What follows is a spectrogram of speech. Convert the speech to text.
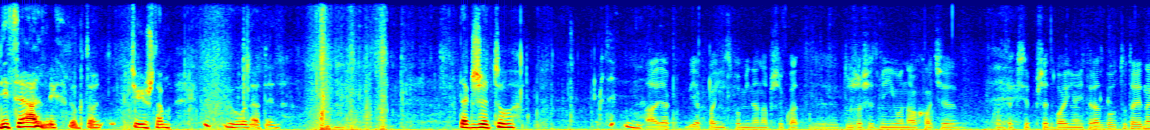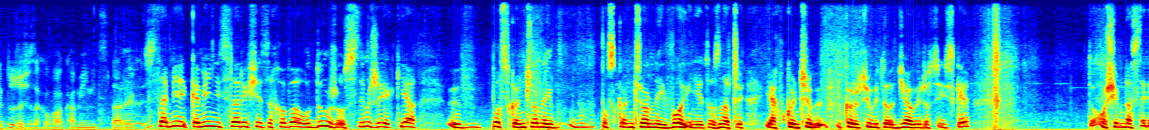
licealnych, to, to, gdzie już tam było na ten. Także tu A jak, jak Pani wspomina na przykład, y, dużo się zmieniło na Ochocie w kontekście przedwojnia i teraz, bo tutaj jednak dużo się zachowało kamienic starych. kamienic starych się zachowało dużo, z tym, że jak ja y, po skończonej, po skończonej wojnie, to znaczy jak wkończyły, wkroczyły te oddziały rosyjskie, to 18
